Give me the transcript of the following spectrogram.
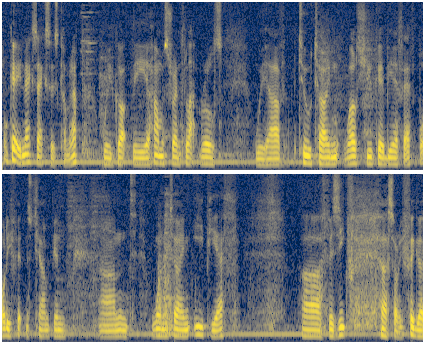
Okay, next exercise coming up. We've got the hammer strength laterals. We have two-time Welsh UKBFF body fitness champion and one-time EPF uh, physique, uh, sorry, figure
